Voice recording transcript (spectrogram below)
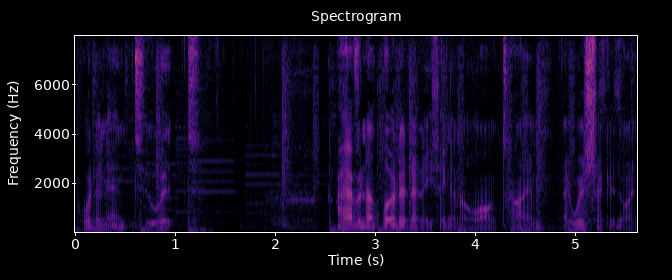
put an end to it. I haven't uploaded anything in a long time. I wish I could like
